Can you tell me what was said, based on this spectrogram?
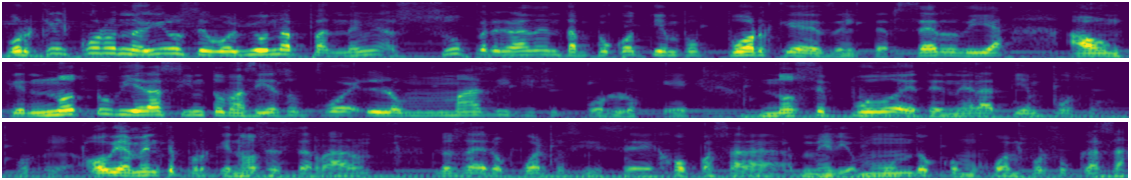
Porque el coronavirus se volvió una pandemia súper grande en tan poco tiempo, porque desde el tercer día, aunque no tuviera síntomas, y eso fue lo más difícil por lo que no se pudo detener a tiempo, obviamente porque no se cerraron los aeropuertos y se dejó pasar a medio mundo como Juan por su casa,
